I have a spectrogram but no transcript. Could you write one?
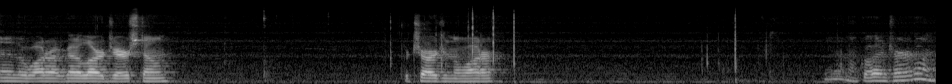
end of the water I've got a large air stone for charging the water. Yeah, I'll go ahead and turn it on.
